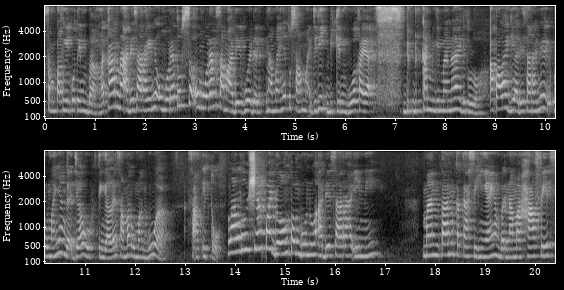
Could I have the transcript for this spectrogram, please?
sempat ngikutin banget. Karena adik Sarah ini umurnya tuh seumuran sama adik gue dan namanya tuh sama. Jadi bikin gue kayak deg-degan gimana gitu loh. Apalagi adik Sarah ini rumahnya nggak jauh tinggalnya sama rumah gue saat itu. Lalu siapa dong pembunuh adik Sarah ini mantan kekasihnya yang bernama Hafiz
